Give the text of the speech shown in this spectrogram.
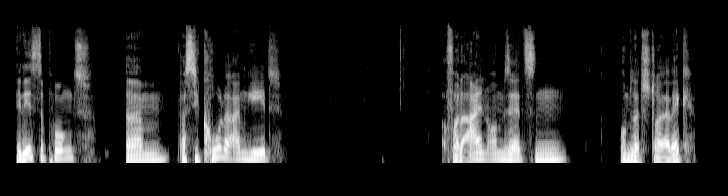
Der nächste Punkt, ähm, was die Kohle angeht, von allen Umsätzen Umsatzsteuer weg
